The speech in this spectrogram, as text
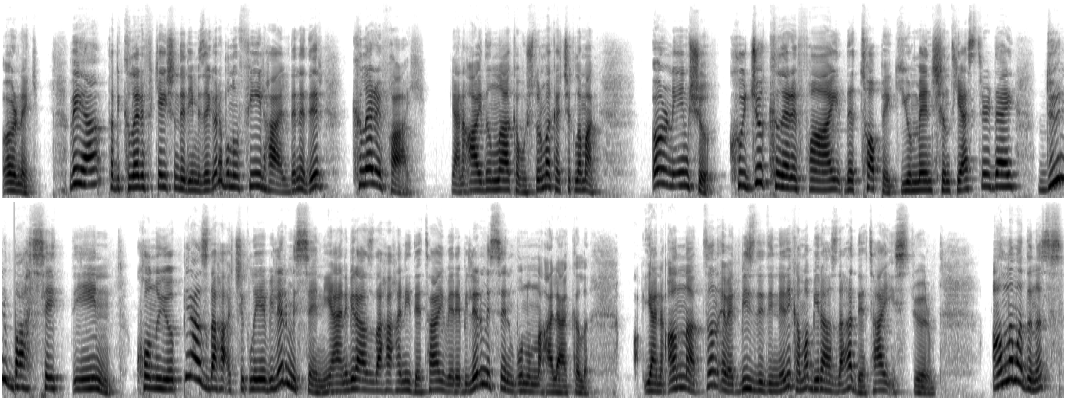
örnek. Veya tabii clarification dediğimize göre bunun fiil halde nedir? Clarify. Yani aydınlığa kavuşturmak, açıklamak. Örneğim şu. Could you clarify the topic you mentioned yesterday? Dün bahsettiğin konuyu biraz daha açıklayabilir misin? Yani biraz daha hani detay verebilir misin bununla alakalı? Yani anlattın, evet biz de dinledik ama biraz daha detay istiyorum. Anlamadınız.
